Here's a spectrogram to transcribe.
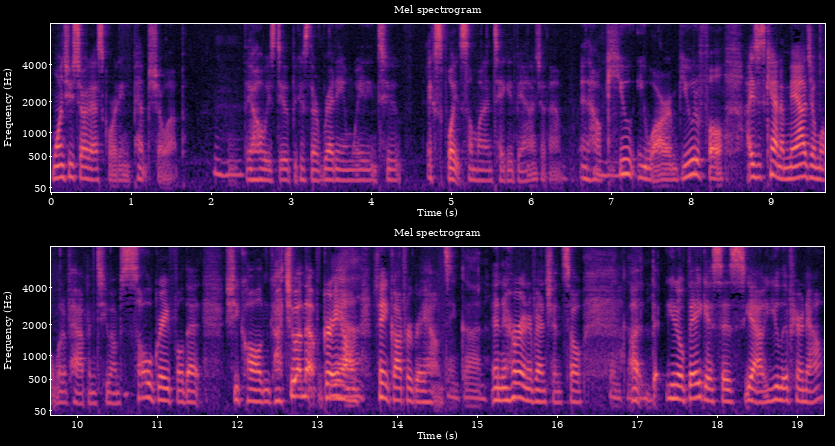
once you start escorting pimps show up. They always do because they're ready and waiting to exploit someone and take advantage of them. And how cute you are and beautiful. I just can't imagine what would have happened to you. I'm so grateful that she called and got you on that Greyhound. Yeah. Thank God for Greyhounds. Thank God. And her intervention. So, Thank uh, th- you know, Vegas is, yeah, you live here now.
